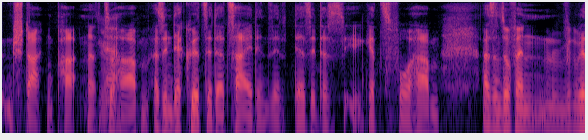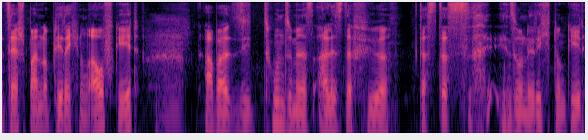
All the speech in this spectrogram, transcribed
einen starken Partner ja. zu haben. Also in der Kürze der Zeit, in der sie das jetzt vorhaben. Also insofern wird es sehr spannend, ob die Rechnung aufgeht. Mhm. Aber sie tun zumindest alles dafür, dass das in so eine Richtung geht.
